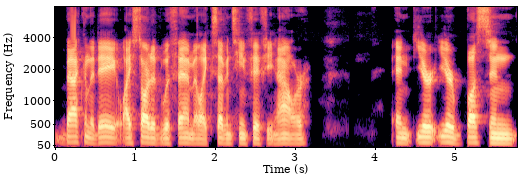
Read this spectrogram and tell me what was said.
back in the day, I started with them at like seventeen fifty an hour and you're you're busting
